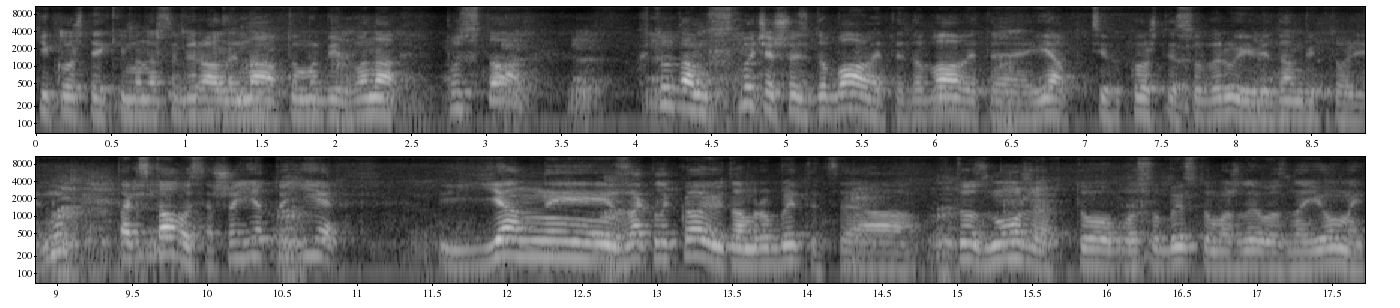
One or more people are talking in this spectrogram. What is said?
ті кошти, які ми насобирали на автомобіль, вона пуста. Хто там хоче щось додати, додати, я ці кошти соберу і віддам Вікторії. Ну, так сталося, що є, то є. Я не закликаю там робити це, а хто зможе, хто особисто, можливо, знайомий,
